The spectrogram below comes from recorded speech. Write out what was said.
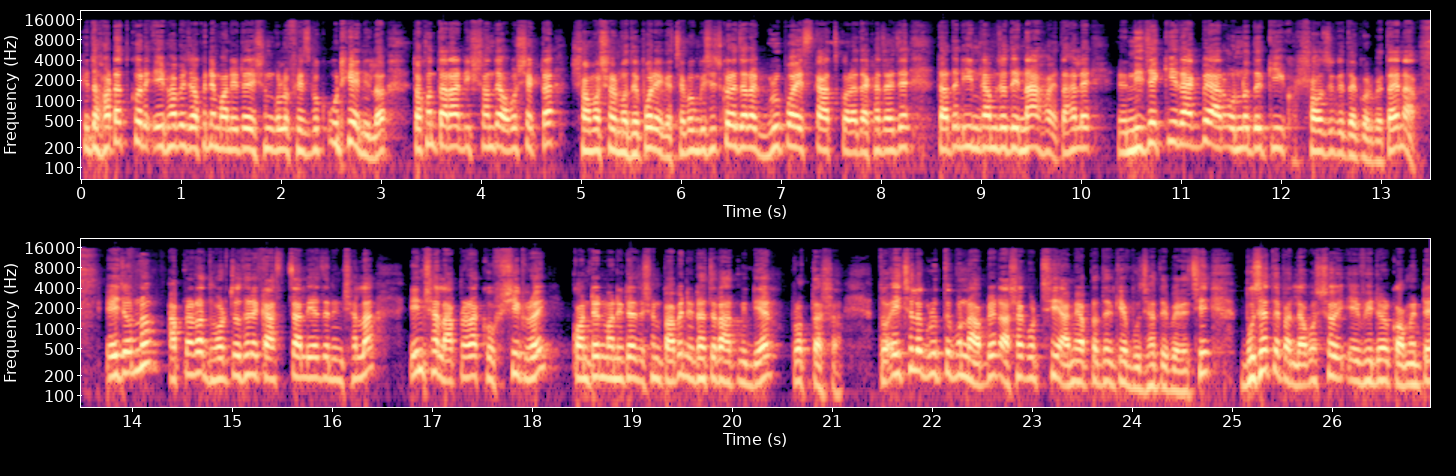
কিন্তু হঠাৎ করে এইভাবে যখনই মনিটাইজেশনগুলো ফেসবুক উঠিয়ে নিল, তখন তারা নিঃসন্দেহে অবশ্যই একটা সমস্যার মধ্যে পড়ে গেছে এবং বিশেষ করে যারা গ্রুপ ওয়াইজ কাজ করে, দেখা যায় যে তাদের ইনকাম যদি না হয়, তাহলে নিজে কি রাখবে আর অন্যদের কি সহযোগিতা করবে, তাই না? এই জন্য আপনারা ধৈর্য ধরে কাজ চালিয়ে যান ইনশাল্লাহ। ইনশাল্লাহ আপনারা খুব শীঘ্রই কন্টেন্ট মনিটাইজেশন পাবেন, এটা হচ্ছে রাহাত মিডিয়ার প্রত্যাশা। তো এই ছিল গুরুত্বপূর্ণ আপডেট আশা করছি আমি আপনাদেরকে বুঝাতে পেরেছি। বুঝাতে পারলে অবশ্যই এই ভিডিওর কমেন্টে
